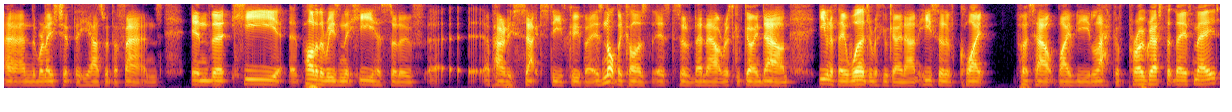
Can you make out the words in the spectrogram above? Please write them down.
and the relationship that he has with the fans. In that he, uh, part of the reason that he has sort of uh, apparently sacked Steve Cooper is not because it's sort of they're now at risk of going down. Even if they weren't at risk of going down, he's sort of quite put out by the lack of progress that they've made.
